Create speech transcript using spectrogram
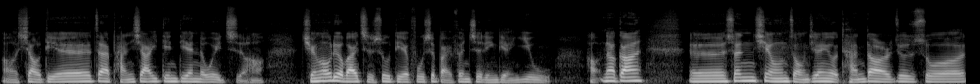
哦，小跌在盘下一点点的位置哈，全欧六百指数跌幅是百分之零点一五。好，那刚刚呃孙庆荣总监有谈到，就是说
